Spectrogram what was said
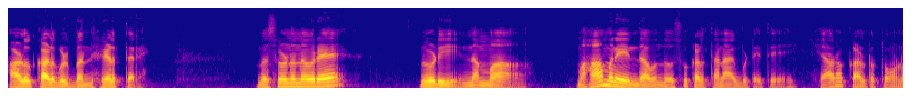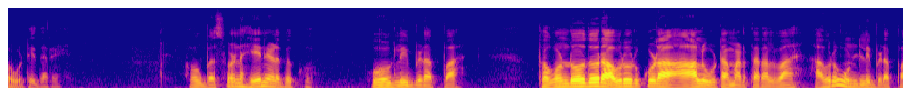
ಆಳು ಕಾಳುಗಳು ಬಂದು ಹೇಳ್ತಾರೆ. ಬಸವಣ್ಣನವರೇ, ನೋಡಿ, ನಮ್ಮ ಮಹಾಮನೆಯಿಂದ ಒಂದು ಹಸು ಕಳ್ತನ ಆಗ್ಬಿಟ್ಟೈತೆ. ಯಾರೋ ಕಾಳರು ತೊಗೊಂಡೋಗ್ಬಿಟ್ಟಿದ್ದಾರೆ ಅವಾಗ ಬಸವಣ್ಣ ಏನು ಹೇಳಬೇಕು? ಹೋಗಲಿ ಬಿಡಪ್ಪ. ತೊಗೊಂಡೋದವ್ರು ಅವ್ರವ್ರು ಕೂಡ ಹಾಲು ಊಟ ಮಾಡ್ತಾರಲ್ವ? ಅವರು ಉಣ್ಲಿ ಬಿಡಪ್ಪ.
